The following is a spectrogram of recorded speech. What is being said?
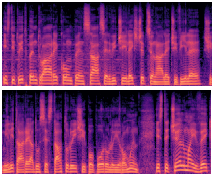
instituit pentru a recompensa serviciile excepționale civile și militare aduse statului și poporului român. Este cel mai vechi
